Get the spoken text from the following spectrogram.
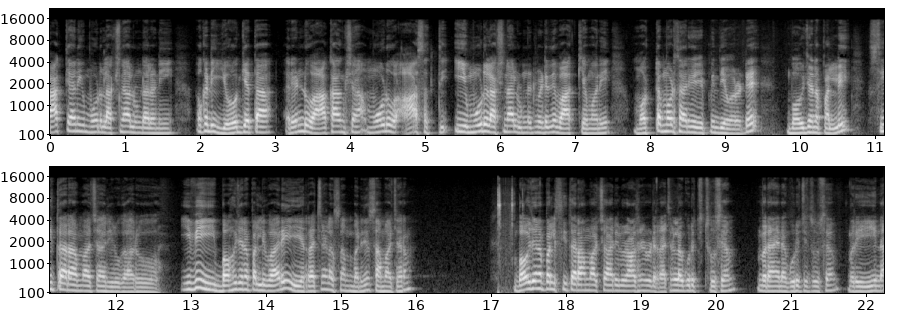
వాక్యానికి మూడు లక్షణాలు ఉండాలని ఒకటి యోగ్యత రెండు ఆకాంక్ష మూడు ఆసక్తి. ఈ మూడు లక్షణాలు ఉన్నటువంటిది వాక్యం అని మొట్టమొదటిసారిగా చెప్పింది ఎవరంటే బహుజనపల్లి సీతారామాచార్యులు గారు. ఇవి బహుజనపల్లి వారి రచనలకు సంబంధించిన సమాచారం. బహుజనపల్లి సీతారామాచార్యులు రాసినటువంటి రచనల గురించి చూసాం మరి ఆయన గురించి చూసాం మరి ఈయన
